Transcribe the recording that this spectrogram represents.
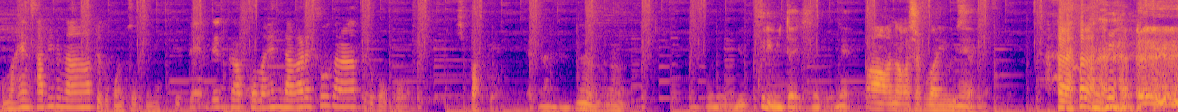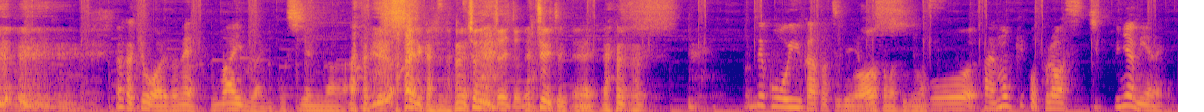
この辺錆びるなーってところにちょっと乗っけて、で、あこの辺流れそうだなーってところをこう、引っ張って、うんうんうん。ゆっくり見たいですね、これね。ああ、長尺版用意してあります。なんか今日はあれだね、うまい具合にこう CM が 入る感じだね。ちょいちょいとね。ちょいちょいとね。で、こういう形でまとまっていきますす。はい、もう結構プラスチックには見えない感じ。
